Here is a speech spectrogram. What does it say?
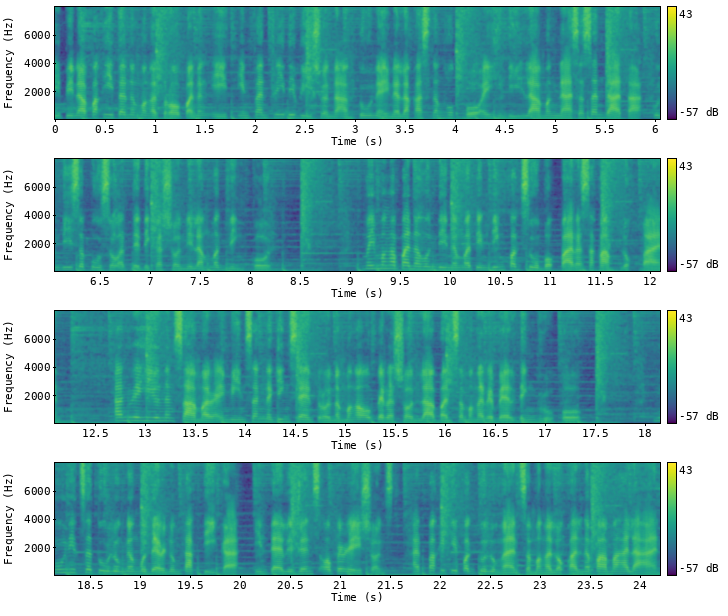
ipinapakita ng mga tropa ng 8th Infantry Division na ang tunay na lakas ng hukbo ay hindi lamang nasa sandata, kundi sa puso at dedikasyon nilang maglingkod. May mga panahon din ng matinding pagsubok para sa Camp Lukban. Ang rehiyon ng Samar ay minsang naging sentro ng mga operasyon laban sa mga rebelding grupo. Ngunit sa tulong ng modernong taktika, intelligence operations, at pakikipagtulungan sa mga lokal na pamahalaan,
